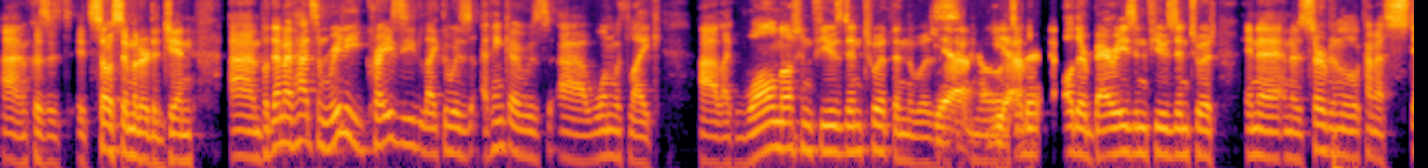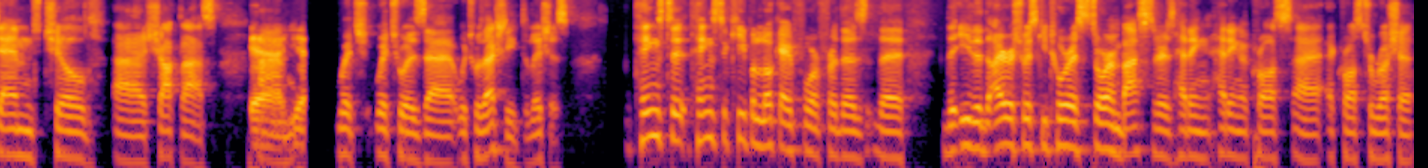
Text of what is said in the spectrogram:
because um, it's it's so similar to gin. Um, but then I've had some really crazy, like there was I think it was uh, one with like uh, like walnut infused into it. Then there was yeah, you know, yeah. other other berries infused into it in a and it was served in a little kind of stemmed, chilled uh, shot glass. Yeah, um, yeah. Which which was uh, which was actually delicious. Things to things to keep a lookout for for those the the either the Irish whiskey tourists or ambassadors heading heading across uh, across to Russia.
